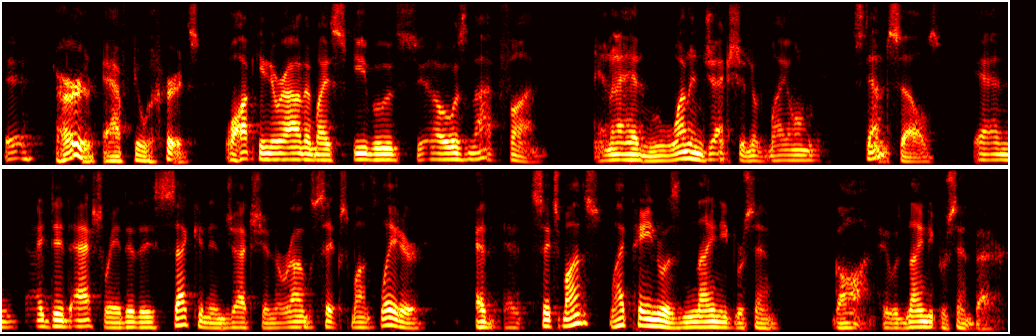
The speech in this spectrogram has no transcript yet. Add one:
it hurt afterwards. Walking around in my ski boots, you know, was not fun. And I had one injection of my own stem cells. And I did actually, I did a second injection around six months later. At, at six months, my pain was 90% gone. It was 90% better.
